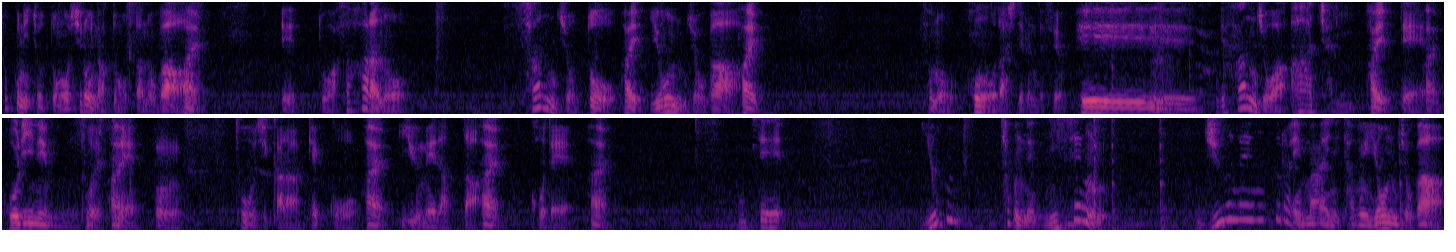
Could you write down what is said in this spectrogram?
特にちょっと面白いなと思ったのが、はい。えっと、朝原の三女とはい。四女が、はいその本を出してるんですよ。へえ、で三女はアーチャリーはいって、はい、ホーリーネーム。そうですね、うん、当時から結構はいはい有名だったはい。子で、はい。で四多分ね2010年ぐらい前に多分四女が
